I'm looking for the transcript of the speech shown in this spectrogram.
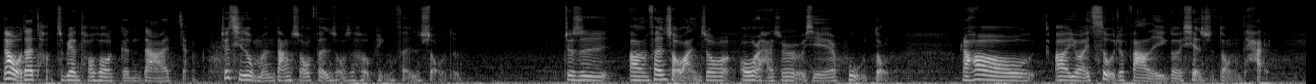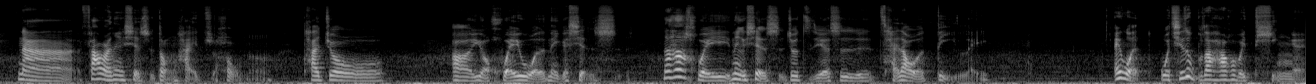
那我在这边偷偷跟大家讲，就其实我们当时候分手是和平分手的，就是嗯分手完之后，偶尔还是会有一些互动。然后呃有一次我就发了一个现实动态，那发完那个现实动态之后呢，他就呃有回我的那个现实。那他回那个现实就直接是踩到我的地雷。哎，我我其实不知道他会不会听哎。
